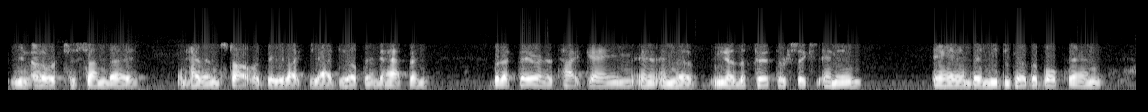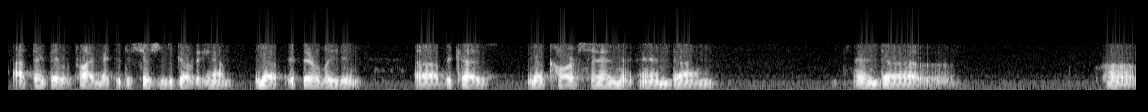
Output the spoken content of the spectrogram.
you know, to Sunday and have him start would be like the ideal thing to happen. But if they're in a tight game in, in the you know the fifth or sixth inning, and they need to go to the bullpen, I think they would probably make the decision to go to him. You know, if, if they're leading, uh, because you know Carson and um, and uh, uh,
